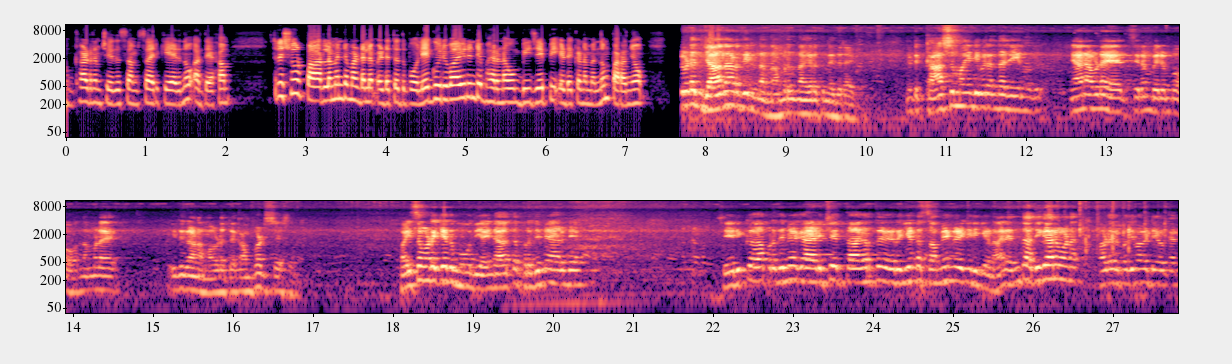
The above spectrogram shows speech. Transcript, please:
ഉദ്ഘാടനം ചെയ്ത് സംസാരിക്കുകയായിരുന്നു അദ്ദേഹം. തൃശൂർ പാർലമെന്റ് മണ്ഡലം എടുത്തതുപോലെ ഗുരുവായൂരിന്റെ ഭരണവും ബി ജെ പി എടുക്കണമെന്നും പറഞ്ഞു. ഇവിടെ ജാഥ നടത്തിയിട്ടുണ്ടായിരുന്നു അമൃത് നഗരത്തിനെതിരായിട്ട്? എന്നിട്ട് കാശുമായിട്ട് ഇവരെന്താ ചെയ്യുന്നത്? ഞാൻ അവിടെ സ്ഥിരം വരുമ്പോൾ നമ്മുടെ ഇത് കാണാം അവിടുത്തെ കംഫർട്ട് സ്റ്റേഷൻ പൈസ മുടക്കിയത് മോദി അതിന്റെ അകത്തെ പ്രതിമ ആരുടെ ശരിക്കും ആ പ്രതിമയൊക്കെ അടിച്ച് തകർത്ത് എറിയേണ്ട സമയം കഴിഞ്ഞിരിക്കുകയാണ്. അതിന് എന്ത് അധികാരമാണ് അവിടെ ഒരു പ്രതിമ കെട്ടി വെക്കാൻ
